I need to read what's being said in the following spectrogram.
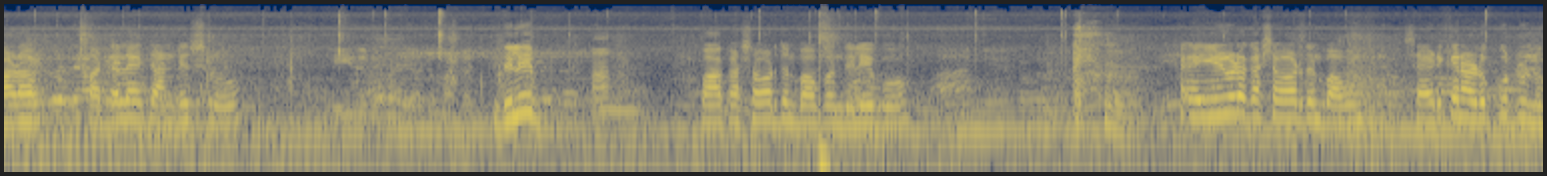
ఆడ కట్టెలు అయితే అంటిస్తారు దిలీప్. బాగా కష్టపడుతుంది పాపం దిలీప్. ఈయన కూడా కష్టపడుతుంది పాపం. సైడ్కి అడుక్కుంటుండు.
